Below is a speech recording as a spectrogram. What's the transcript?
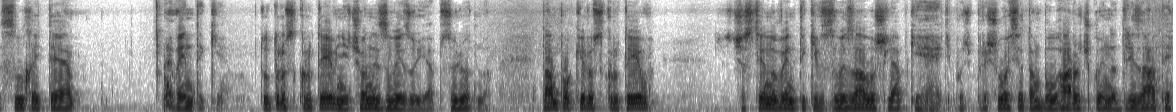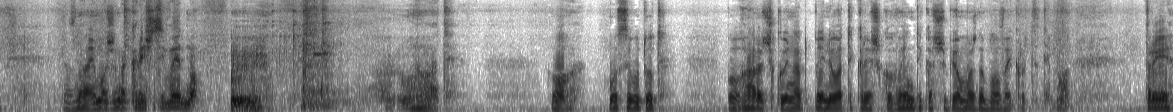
слухайте, винтики. Тут розкрутив, нічого не злизує, абсолютно. Там, поки розкрутив, частину винтиків злизало шляпки геть. Прийшлося там болгарочкою надрізати. Не знаю, може на кришці видно. От. О, мусив отут болгарочкою надпилювати кришку гвинтика, щоб його можна було викрутити. Бо три,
